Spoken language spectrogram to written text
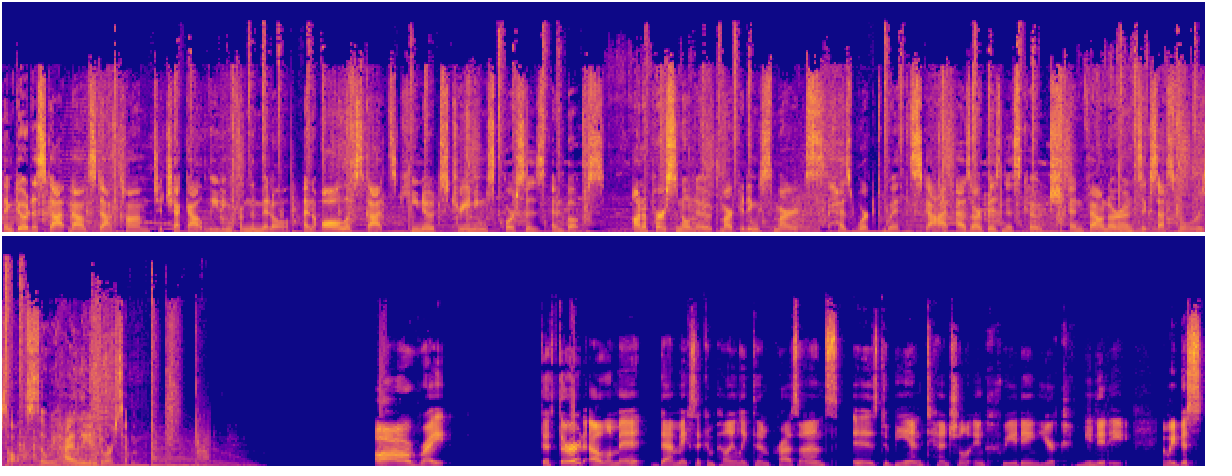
Then go to ScottMautz.com to check out Leading from the Middle and all of Scott's keynotes, trainings, courses, and books. On a personal note, Marketing Smarts has worked with Scott as our business coach and found our own successful results, so we highly endorse him. All right. The third element that makes a compelling LinkedIn presence is to be intentional in creating your community. And we just,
